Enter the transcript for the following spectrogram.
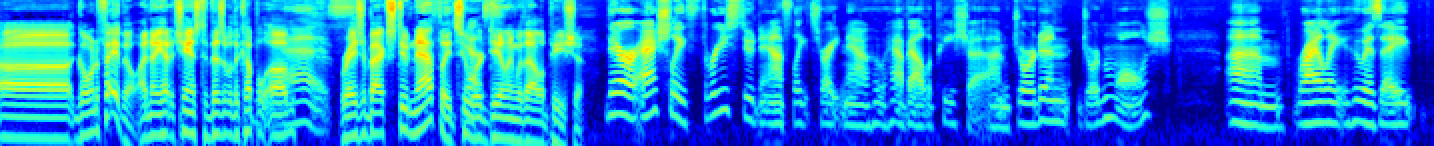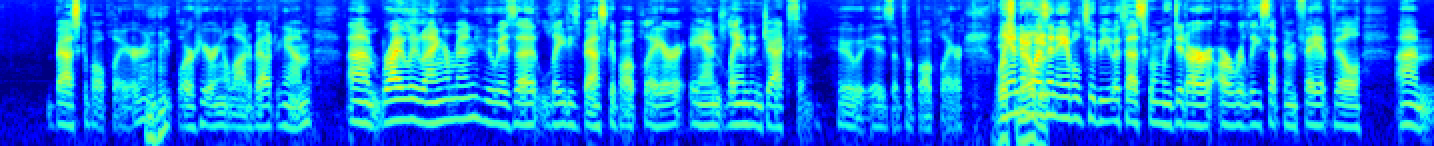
uh, going to Fayetteville. I know you had a chance to visit with a couple of Yes. Razorback student athletes who were Yes. dealing with alopecia. There are actually three student athletes right now who have alopecia. Um, Jordan Jordan Walsh, um, Riley, who is a basketball player, and people are hearing a lot about him. Um, Riley Langerman, who is a ladies basketball player, and Landon Jackson, who is a football player. Wes Landon wasn't able to be with us when we did our, our release up in Fayetteville. Um,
